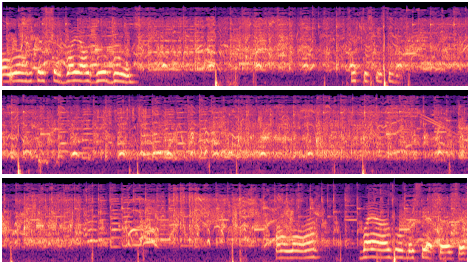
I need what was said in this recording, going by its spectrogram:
Allah arkadaşlar bayağı zor bu oyun. Çok keşke yeseydik. Allah bayağı zorlaşıyor arkadaşlar.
